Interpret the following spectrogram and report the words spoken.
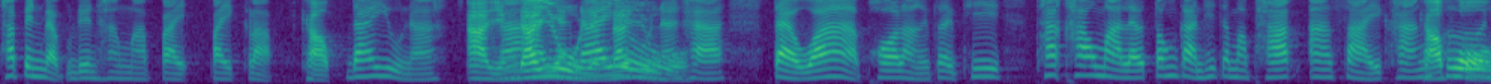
ถ้าเป็นแบบเดินทางมาไปไปกลับครับได้อยู่นะอ่ายังได้อยู่ายังได้อยู่นะคะ แต่ว่าพอหลังจากที่ถ้าเข้ามาแล้วต้องการที่จะมาพักอาศัยค้างครับคืผนม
